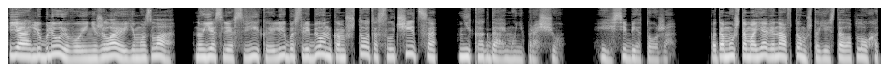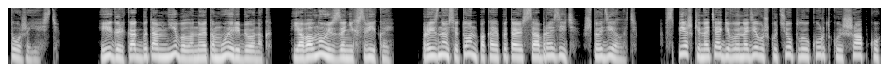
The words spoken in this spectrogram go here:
Я люблю его и не желаю ему зла, но если с Викой либо с ребенком что-то случится, никогда ему не прощу. И себе тоже потому что моя вина в том, что ей стало плохо, тоже есть. Игорь, как бы там ни было, но это мой ребенок. Я волнуюсь за них с Викой. Произносит он, пока я пытаюсь сообразить, что делать. В спешке натягиваю на девушку теплую куртку и шапку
